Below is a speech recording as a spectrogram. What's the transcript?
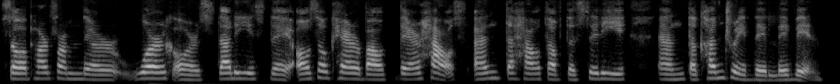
So apart from their work or studies, they also care about their health and the health of the city and the country they live in.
